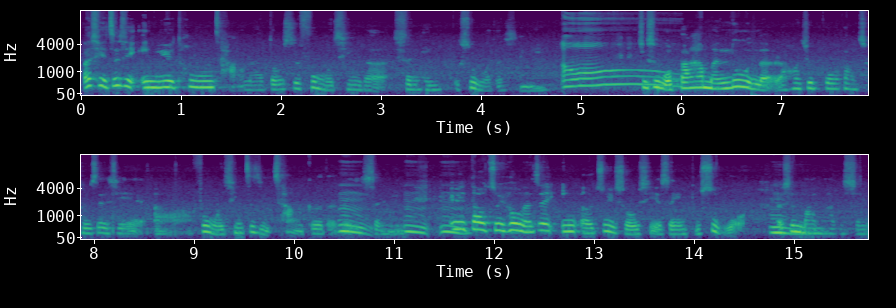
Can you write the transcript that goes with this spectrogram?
而且这些音乐通常呢都是父母亲的声音，不是我的声音。哦，就是我帮他们录了，然后就播放出这些啊父母亲自己唱歌的那个声音。嗯嗯，因为到最后呢，这婴儿最熟悉的声音不是我，而是妈妈的声音。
